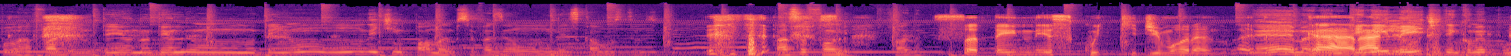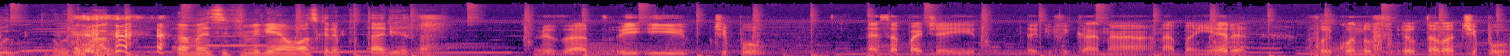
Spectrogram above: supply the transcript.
Porra, foda. Não tenho, não tenho, um, não tenho um, um leite em pó, mano, pra você fazer um Nescau gostoso. Passo fome. Foda. Só tem Nesquik de morango. É, mano. Não tem Caralho. nem leite, tem que comer puro. Tem que comer com água. Não, mas esse filme ganhar um Oscar é putaria, tá? Exato. E, e, tipo, essa parte aí dele ficar na, na banheira foi quando eu tava tipo.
